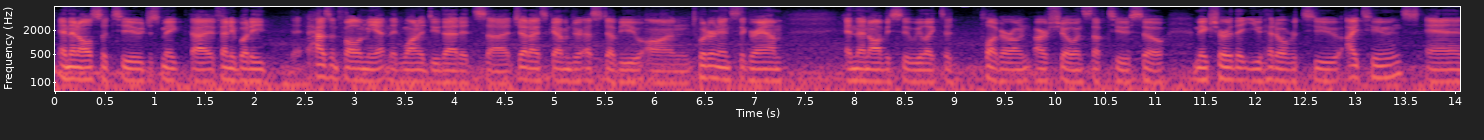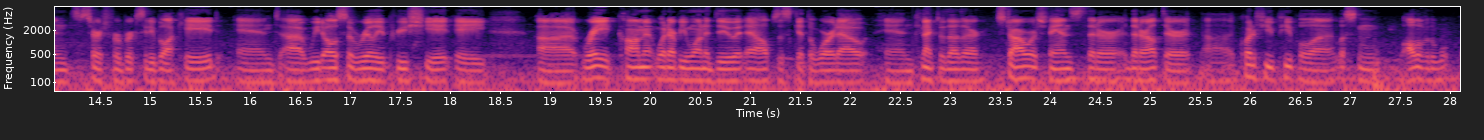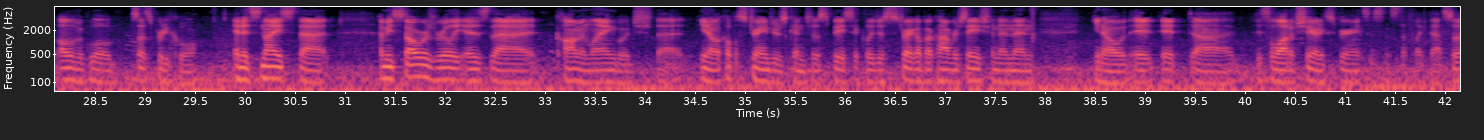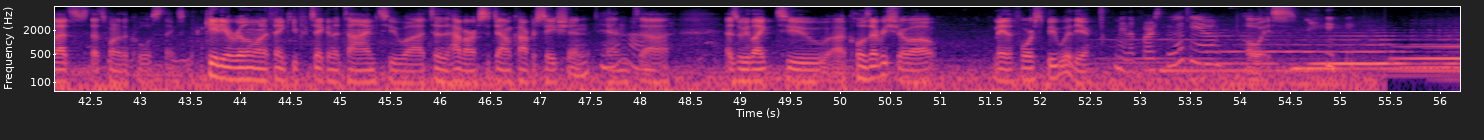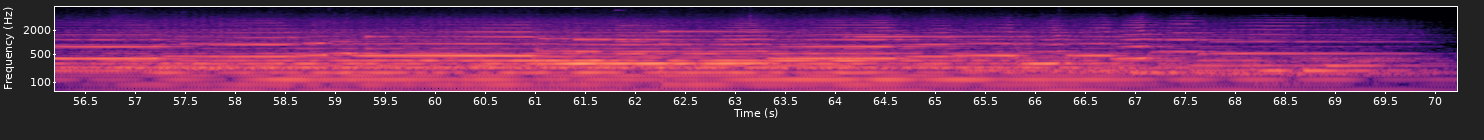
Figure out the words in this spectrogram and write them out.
And then also to just make uh, if anybody hasn't followed me yet and they'd want to do that, it's uh, Jedi Scavenger SW on Twitter and Instagram. And then obviously we like to plug our own our show and stuff too. So make sure that you head over to iTunes and search for Brick City Blockade. And uh, we'd also really appreciate a uh, rate, comment, whatever you want to do. It helps us get the word out and connect with other Star Wars fans that are that are out there. Uh, quite a few people uh, listen all over the all over the globe, so that's pretty cool. And it's nice that, I mean, Star Wars really is that common language that you know a couple strangers can just basically just strike up a conversation and then. You know, it, it uh, it's a lot of shared experiences and stuff like that. So that's that's one of the coolest things. Katie, I really want to thank you for taking the time to uh, to have our sit down conversation and uh, as we like to uh, close every show out, may the force be with you May the force be with you. always.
